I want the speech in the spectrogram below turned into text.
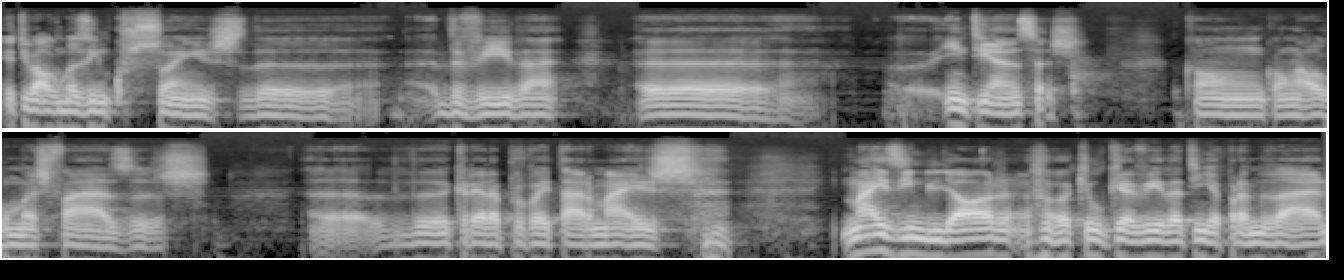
eu tive algumas incursões de, de vida eh, intensas, com, com algumas fases eh, de querer aproveitar mais, mais e melhor aquilo que a vida tinha para me dar,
